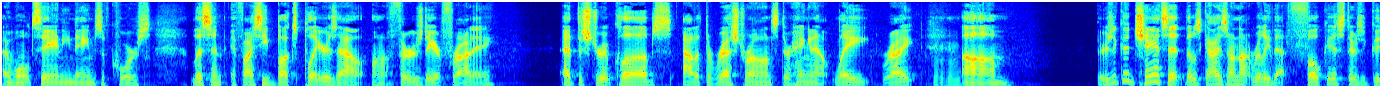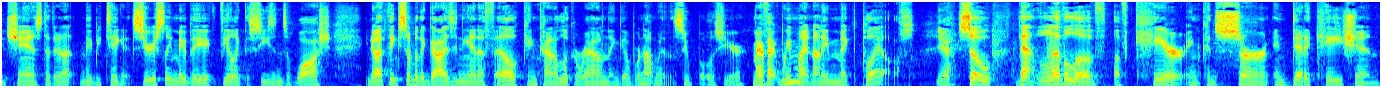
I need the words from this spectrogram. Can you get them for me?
I won't say any names, of course. Listen, if I see Bucks players out on a Thursday or Friday at the strip clubs, out at the restaurants, they're hanging out late, right? Um, there's a good chance that those guys are not really that focused. There's a good chance that they're not maybe taking it seriously. Maybe they feel like the season's a wash. You know, I think some of the guys in the NFL can kind of look around and they go, "We're not winning the Super Bowl this year." Matter of fact, we might not even make the playoffs. Yeah. So that hmm. level of of care and concern and dedication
